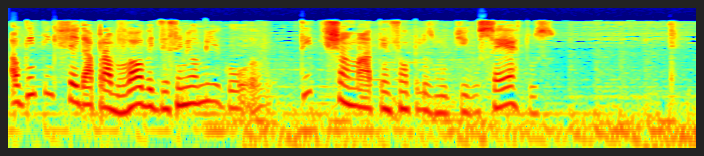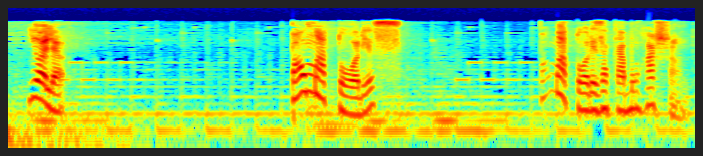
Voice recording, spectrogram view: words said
Alguém tem que chegar para a e dizer assim, meu amigo, tente chamar a atenção pelos motivos certos. E olha, palmatórias, palmatórias acabam rachando.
